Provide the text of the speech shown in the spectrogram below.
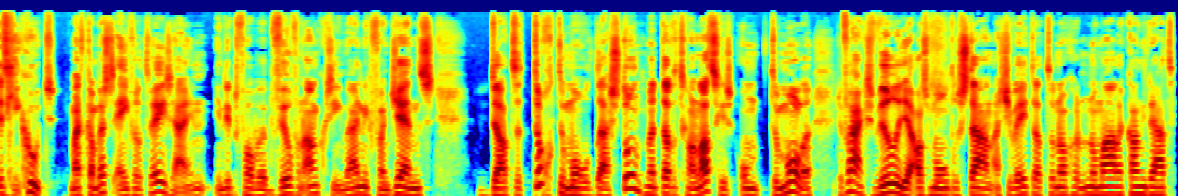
het ging goed. Maar het kan best een van de twee zijn. In dit geval, we hebben veel van Anke gezien, weinig van Jens. Dat het toch de mol daar stond, maar dat het gewoon lastig is om te mollen. De vraag is, wil je als mol er staan als je weet dat er nog een normale kandidaat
